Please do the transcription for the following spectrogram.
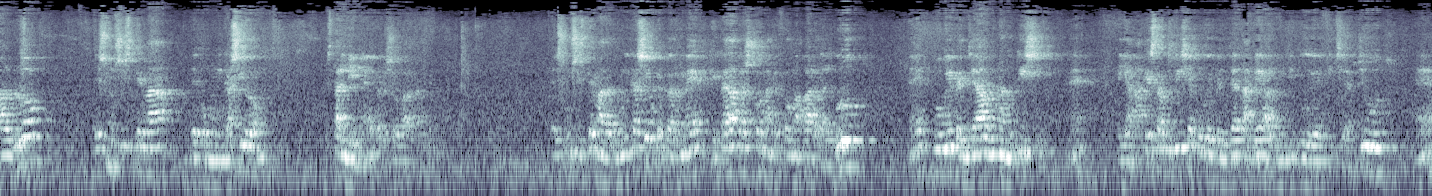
el blog és un sistema de comunicació, està en línia, eh, per això va és un sistema de comunicació que permet que cada persona que forma part del grup eh, pugui penjar una notícia. I amb aquesta notícia pugui penjar també algun tipus de fitxer adjunt, eh?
